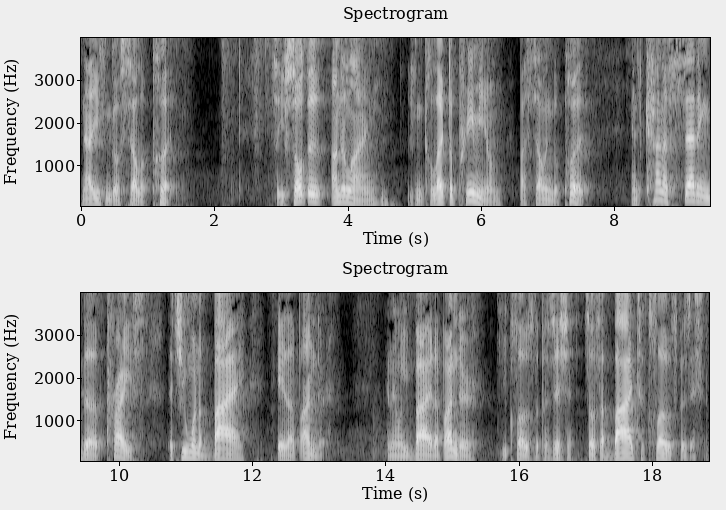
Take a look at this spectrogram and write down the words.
now you can go sell a put. So you sold the underlying, you can collect a premium by selling the put and kind of setting the price that you want to buy it up under. And then when you buy it up under, you close the position. So it's a buy to close position.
